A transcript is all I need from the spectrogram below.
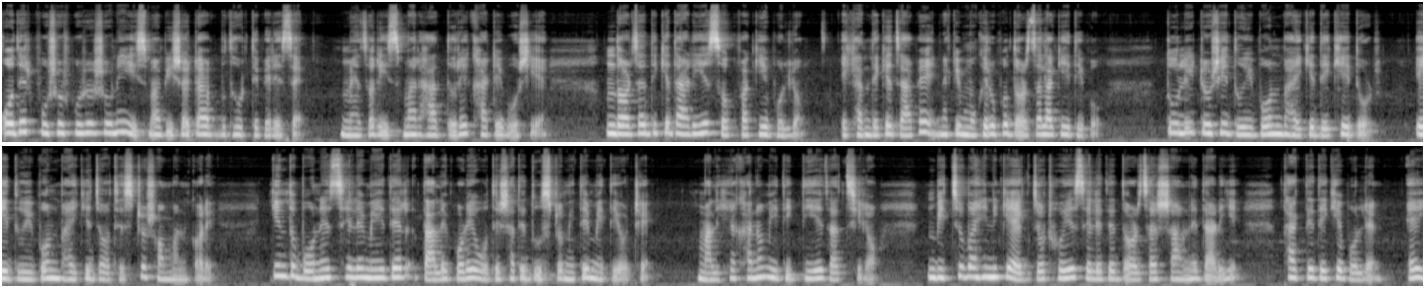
ওদের ফুসুর ফুসুর শুনে ইসমা বিষয়টা ধরতে পেরেছে। মেজর ইসমার হাত ধরে খাটে বসিয়ে দরজার দিকে দাঁড়িয়ে চোখ ফাঁকিয়ে বলল এখান থেকে যাবে নাকি মুখের উপর দরজা লাগিয়ে দিব? তুলি, টুসি দুই বোন ভাইকে দেখেই দৌড়। এই দুই বোন ভাইকে যথেষ্ট সম্মান করে। কিন্তু বোনের ছেলে মেয়েদের তালে পড়ে ওদের সাথে দুষ্টমিতে মেতে ওঠে। মালিকা খানম এদিক দিয়ে যাচ্ছিল। বিচ্ছু বাহিনীকে একজোট হয়ে ছেলেদের দরজার সামনে দাঁড়িয়ে থাকতে দেখে বললেন, এই,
